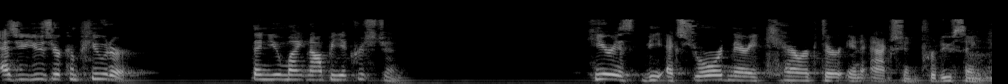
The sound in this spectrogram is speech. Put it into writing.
as you use your computer, then you might not be a Christian. Here is the extraordinary character in action, producing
